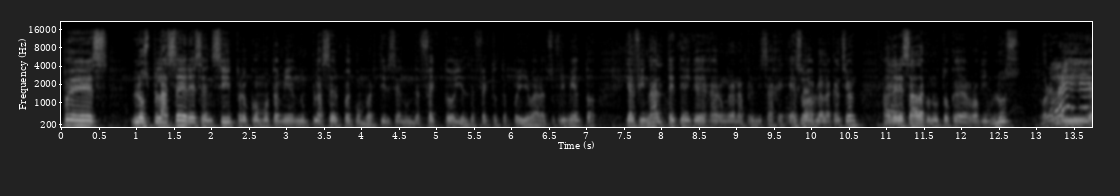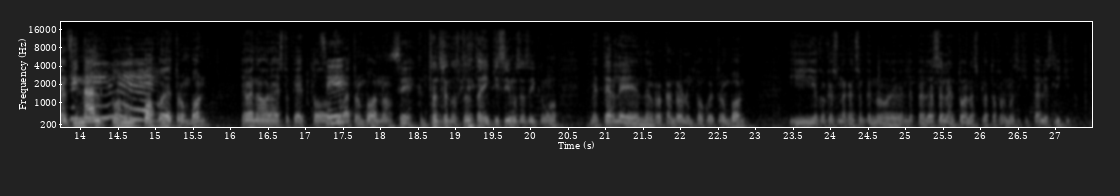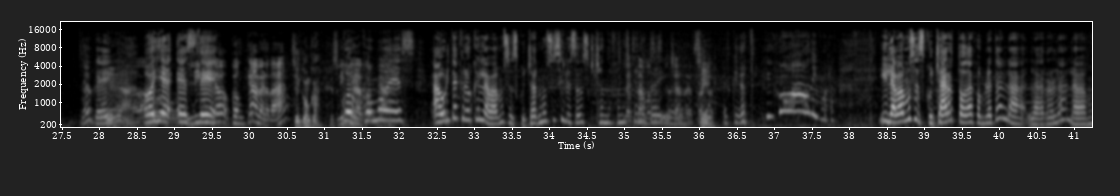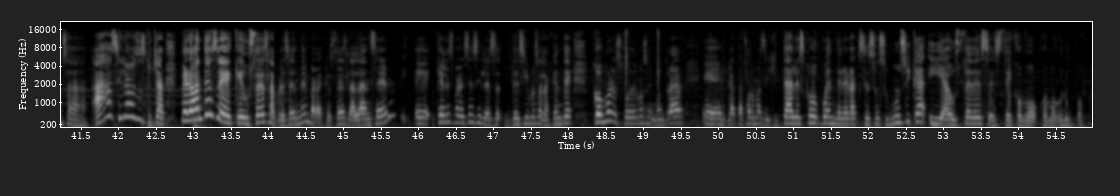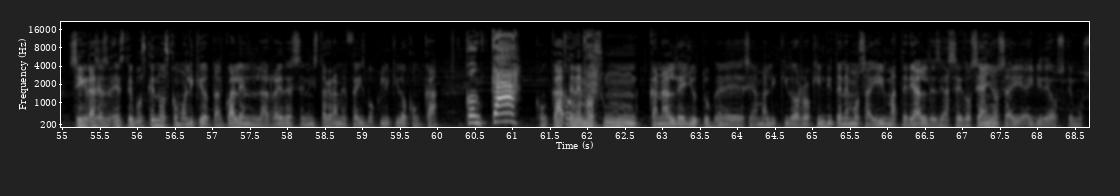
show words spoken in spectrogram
pues, los placeres en sí, pero como también un placer puede convertirse en un defecto y el defecto te puede llevar al sufrimiento. Y al final te tiene que dejar un gran aprendizaje. Eso Claro. habla la canción, aderezada con un toque de rock y blues. Órale. Órale, y al final increíble. con un poco de trombón. Ya ven ahora esto que todo Sí. lleva trombón, ¿no? Sí. Entonces nosotros también quisimos así como meterle en el rock and roll un poco de trombón. Y yo creo que es una canción que no deben de perdérsela en todas las plataformas digitales, líquido. Ok. Oye, este... Líquido con K, ¿verdad? Sí, con K. ¿Cómo, Líquido. cómo es? Ahorita creo que la vamos a escuchar. No sé si la estamos escuchando a fondo. La es que no de Sí. Es que no traigo audífono. Y la vamos a escuchar toda completa, la, la rola, la vamos a... Ah, sí la vamos a escuchar. Pero antes de que ustedes la presenten, para que ustedes la lancen, eh, ¿qué les parece si les decimos a la gente cómo los podemos encontrar en plataformas digitales, cómo pueden tener acceso a su música y a ustedes este como, como grupo? Sí, gracias. Este, búsquenos como líquido tal cual en las redes, en Instagram, en Facebook, líquido con K. Con K. Con K Con tenemos K. un canal de YouTube, eh, se llama Líquido Rock Indie. Tenemos ahí material desde hace 12 años, hay, hay videos que hemos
